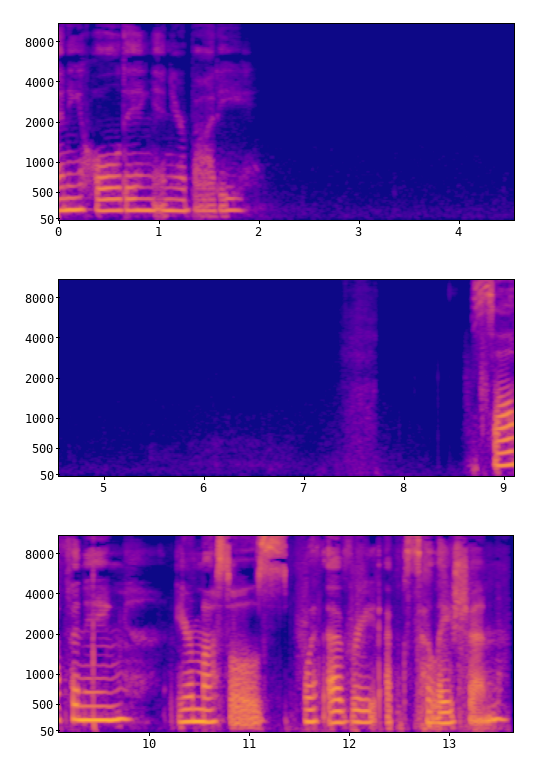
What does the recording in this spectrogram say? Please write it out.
any holding in your body. Softening your muscles with every exhalation.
